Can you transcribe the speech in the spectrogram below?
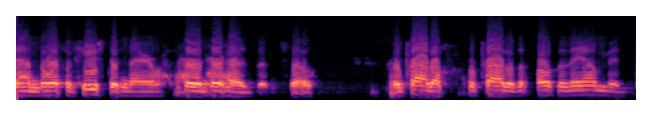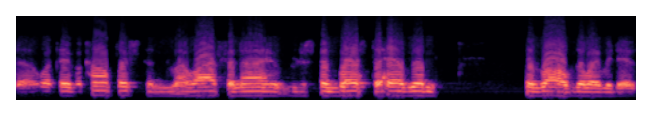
down north of Houston there, her and her husband. So we're proud of we're proud of the, both of them and uh, what they've accomplished. And my wife and I have just been blessed to have them involved the way we do.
